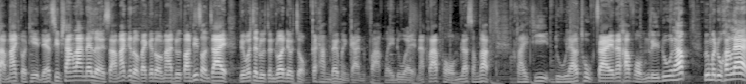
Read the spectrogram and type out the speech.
สามารถกดที่เดสคริปชั่นล่างได้เลย สามารถกระโดดไปกระโดดมาดูตอนที่สนใจ หรือว่าจะดูจนรวดเดียวจบก็ทำได้เหมือนกันฝากไว้ด้วยนะครับผมและสำหรับใครที่ดูแล้วถูกใจนะครับผมหรือดูแล้วเพิ่งมาดูครั้งแรก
